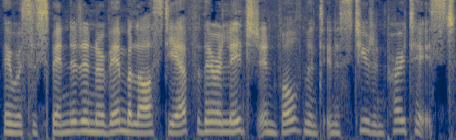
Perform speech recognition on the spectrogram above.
They were suspended in November last year for their alleged involvement in a student protest.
